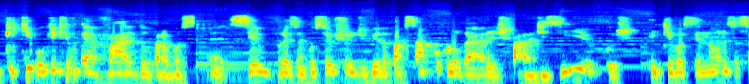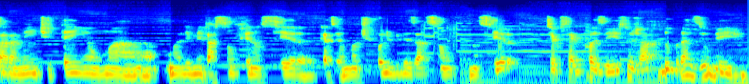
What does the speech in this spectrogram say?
o que, que o que, que, é válido para você? É, se, por exemplo, o seu estilo de vida passar por lugares paradisíacos e que você não necessariamente tenha uma, uma limitação financeira, quer dizer, uma disponibilização financeira, você consegue fazer isso já do Brasil mesmo.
